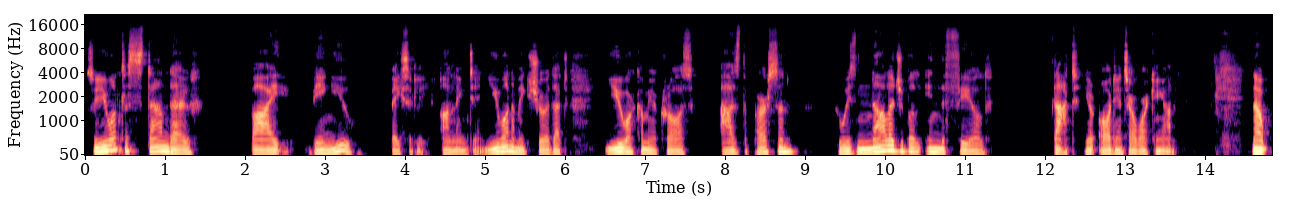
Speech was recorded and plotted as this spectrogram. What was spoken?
So you want to stand out by being you, basically, on LinkedIn. You want to make sure that you are coming across as the person who is knowledgeable in the field that your audience are working on. Now,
